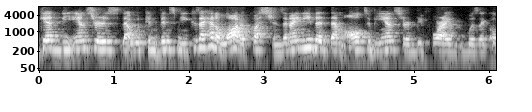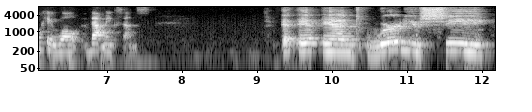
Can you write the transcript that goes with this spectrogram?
get the answers that would convince me because i had a lot of questions and i needed them all to be answered before i was like okay well that makes sense And where do you see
